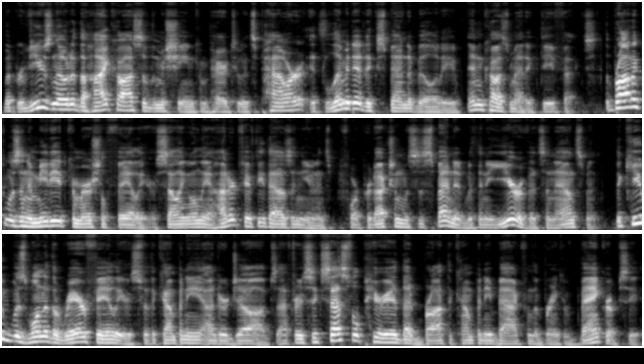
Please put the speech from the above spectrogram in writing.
But reviews noted the high cost of the machine compared to its power, its limited expandability, and cosmetic defects. The product was an immediate commercial failure, selling only 150,000 units before production was suspended within a year of its announcement. The Cube was one of the rare failures for the company under Jobs after a successful period that brought the company back from the brink of bankruptcy.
